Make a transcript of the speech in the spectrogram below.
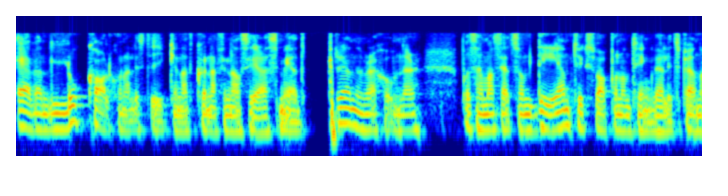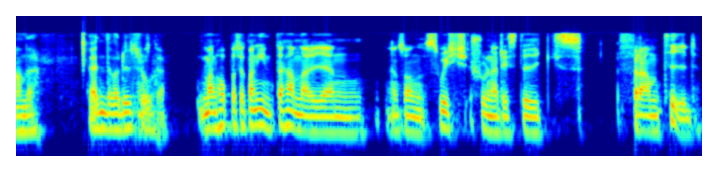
även lokaljournalistiken att kunna finansieras med prenumerationer på samma sätt som DN tycks vara på någonting väldigt spännande. Jag vet inte vad du tror. Man hoppas att man inte hamnar i en, en sån swish-journalistiks framtid.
